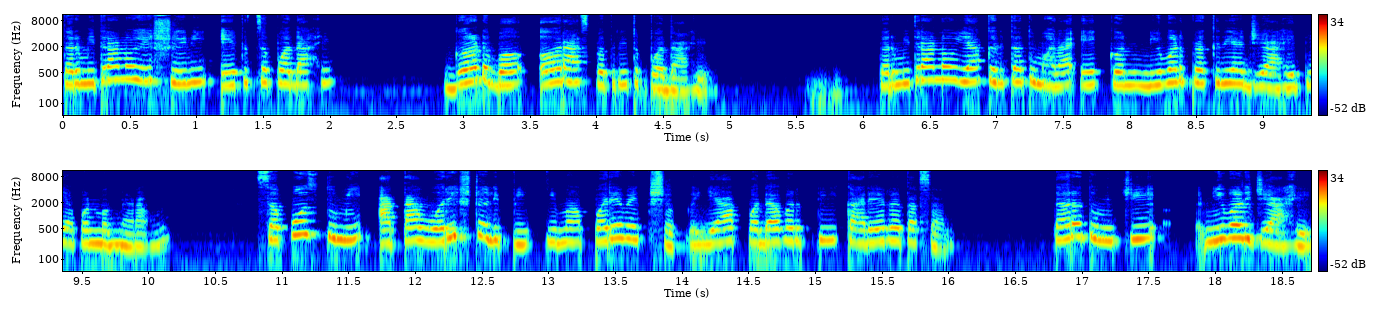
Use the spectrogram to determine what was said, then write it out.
तर मित्रांनो हे श्रेणी एकचं पद आहे. गट ब अराजपत्रित पद आहे. तर मित्रांनो याकरिता तुम्हाला एक निवड प्रक्रिया जी आहे ती आपण बघणार आहोत. सपोज तुम्ही आता वरिष्ठ लिपी किंवा पर्यवेक्षक या पदावरती कार्यरत असाल तर तुमची निवड जी आहे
